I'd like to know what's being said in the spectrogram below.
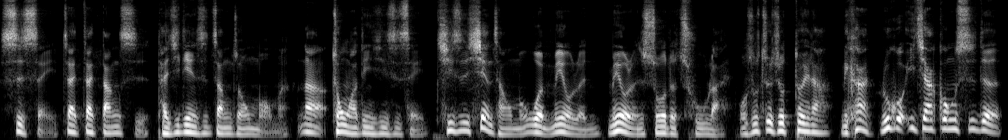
是谁在在当时台积电是张忠谋嘛？那中华电信是谁？其实现场我们问，没有人没有人说得出来。我说这就对啦。你看，如果一家公司的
